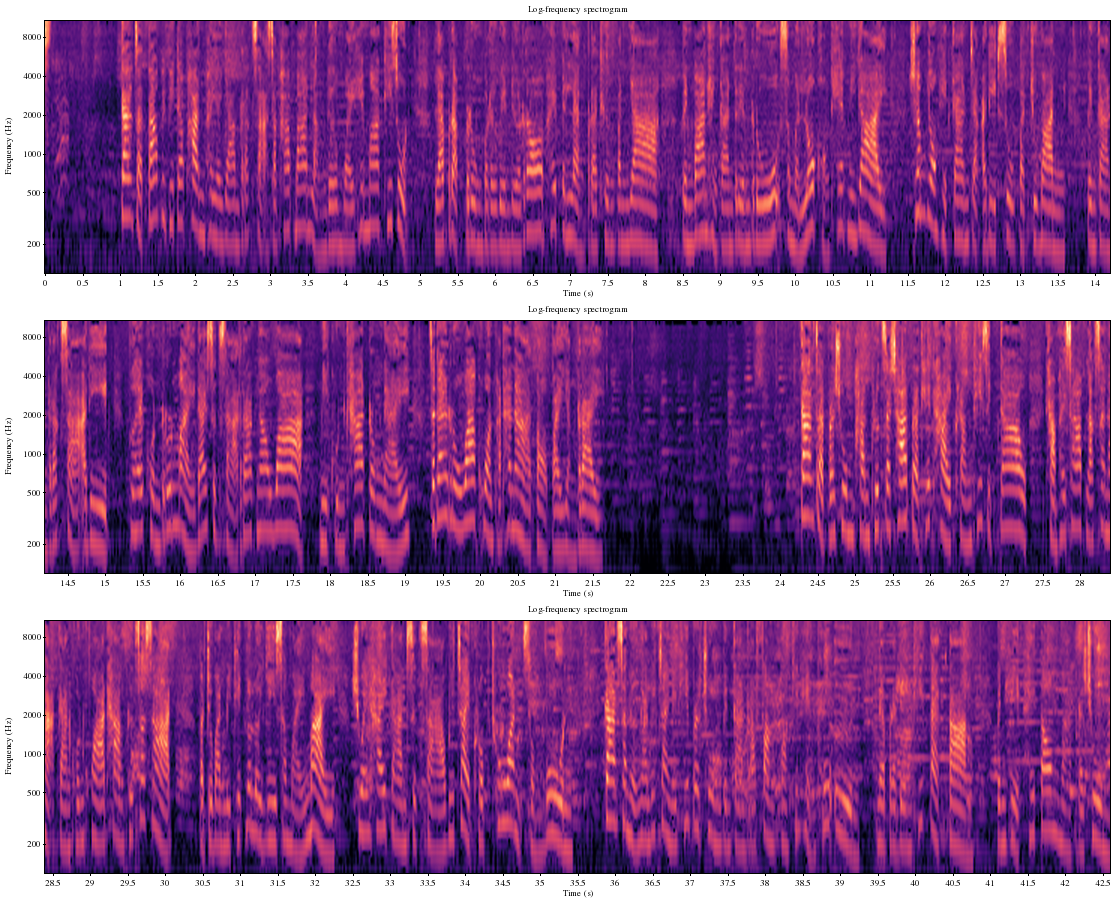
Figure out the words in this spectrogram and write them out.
การจัดตั้งพิพิธภัณฑ์พยายามรักษาสภาพบ้านหลังเดิมไว้ให้มากที่สุด และปรับปรุงบริเวณโดยรอบให้เป็นแหล่งประเทืองปัญญา เป็นบ้านแห่งการเรียนรู้เสมือนโลกของเทพนิยาย เชื่อมโยงเหตุการณ์จากอดีตสู่ปัจจุบัน เป็นการรักษาอดีต เพื่อให้คนรุ่นใหม่ได้ศึกษารากเหง้าว่า มีคุณค่าตรงไหน จะได้รู้ว่าควรพัฒนาต่อไปอย่างไร การจัดประชุมพันธุ์พฤกษชาติประเทศไทยครั้งที่ 19ทำให้ทราบลักษณะการค้นคว้าทางพฤกษศาสตร์ ปัจจุบันมีเทคโนโลยีสมัยใหม่ ช่วยให้การศึกษาวิจัยครบถ้วน สมบูรณ์ การเสนองานวิจัยในที่ประชุมเป็นการรับฟังความคิดเห็นผู้อื่น ในประเด็นที่แตกต่าง เป็นเหตุให้ต้องมาประชุม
